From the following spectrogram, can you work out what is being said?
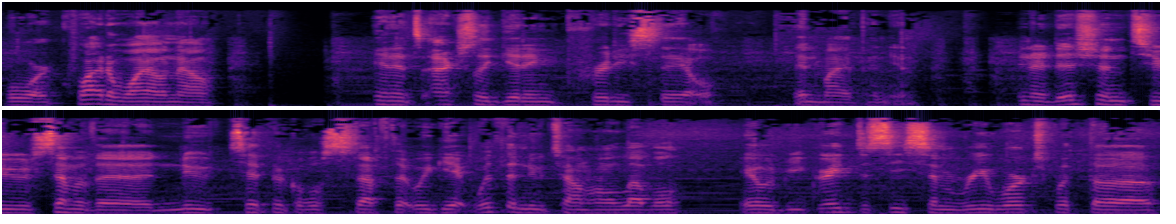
for quite a while now. And it's actually getting pretty stale, in my opinion. In addition to some of the new typical stuff that we get with the new Town Hall level, it would be great to see some reworks with the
